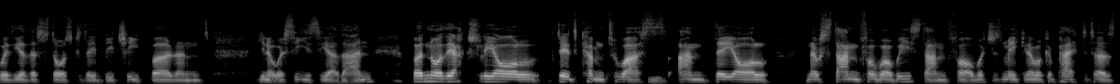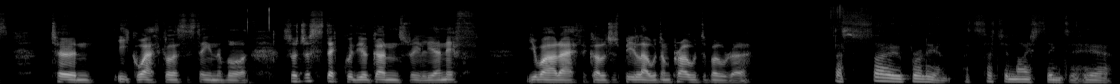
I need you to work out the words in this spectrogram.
with the other stores because they'd be cheaper and you know it's easier then. But no, they actually all did come to us, and they all now stand for what we stand for, which is making our competitors turn eco-ethical and sustainable. So just stick with your guns really, and if you are ethical, just be loud and proud about it. That's so brilliant. That's such a nice thing to hear,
